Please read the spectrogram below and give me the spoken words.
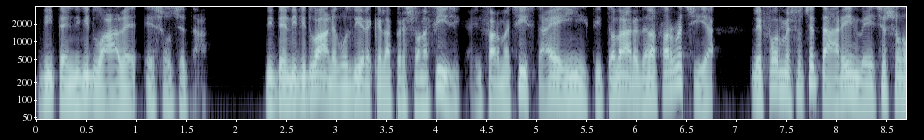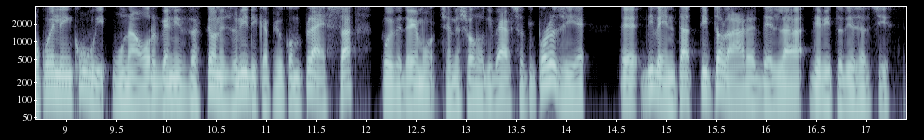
ditta individuale e società. Ditta individuale vuol dire che la persona fisica, il farmacista, è il titolare della farmacia le forme societarie invece sono quelle in cui una organizzazione giuridica più complessa, poi vedremo ce ne sono diverse tipologie, eh, diventa titolare del diritto di esercizio.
